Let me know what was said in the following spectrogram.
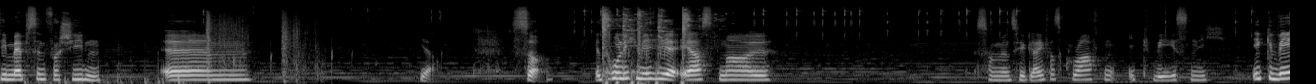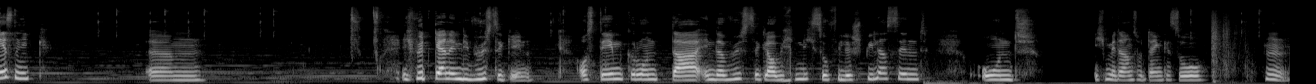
die Maps sind verschieden. Ähm, ja. So. Jetzt hole ich mir hier erstmal Sollen wir uns hier gleich was craften? Ich weiß nicht. Ich weiß nicht. Ähm ich würde gerne in die Wüste gehen. Aus dem Grund, da in der Wüste, glaube ich, nicht so viele Spieler sind. Und ich mir dann so denke, so, hm,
